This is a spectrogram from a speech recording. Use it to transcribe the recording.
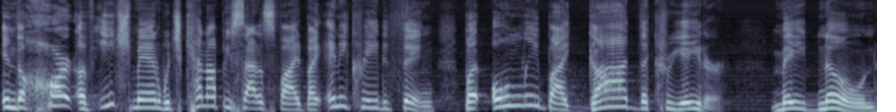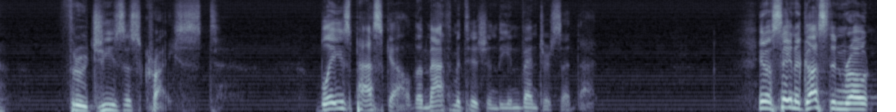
in the heart of each man which cannot be satisfied by any created thing, but only by God the Creator, made known through Jesus Christ. Blaise Pascal, the mathematician, the inventor, said that. You know, St. Augustine wrote,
